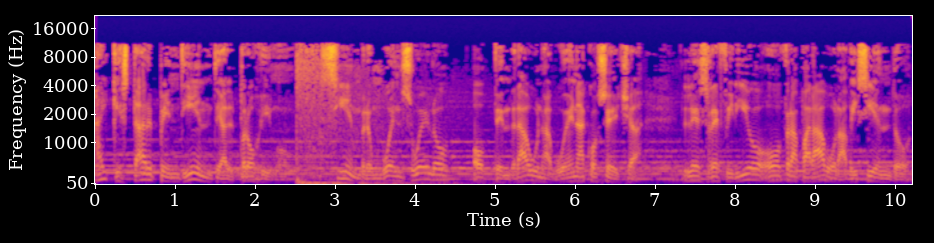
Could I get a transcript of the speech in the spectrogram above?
Hay que estar pendiente al prójimo. Siembre un buen suelo obtendrá una buena cosecha. Les refirió otra parábola diciendo,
